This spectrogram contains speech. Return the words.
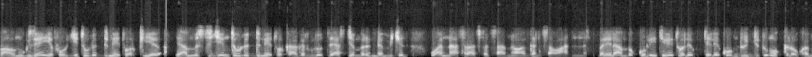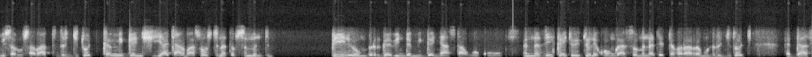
በአሁኑ ጊዜ የ 4G ትውልድ ኔትወርክ የአምስት ጂን ትውልድ ኔትወርክ አገልግሎት ሊያስጀምር እንደሚችል ዋና ስራ አስፈጻሚዋ ገልጸዋል። በሌላም በኩል ኢትዮ ቴሌኮም ድርጅቱን ወክለው ከሚሰሩ ሰባት ድርጅቶች ከሚገኝ ሽያጭ አርባ ሶስት ነጥብ ስምንት ቢሊዮን ብር ገቢ እንደሚገኝ አስታወቁ። እነዚህ ከኢትዮ ቴሌኮም ጋር ስምምነት የተፈራረሙ ድርጅቶች ህዳሴ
